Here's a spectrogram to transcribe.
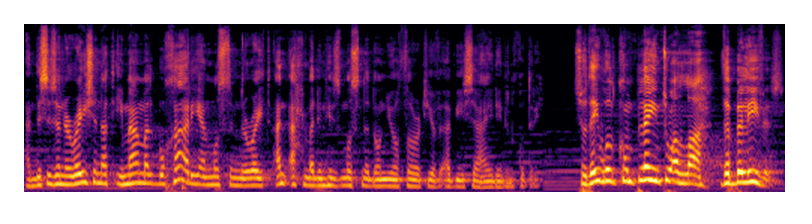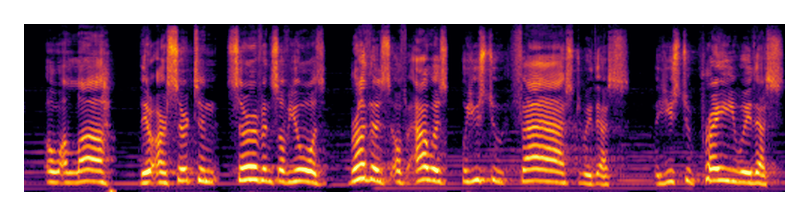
And this is a narration that Imam al-Bukhari and Muslim narrate and Ahmad in his Musnad on the authority of Abi Sa'id al-Khudri. So they will complain to Allah, the believers. Oh Allah, there are certain servants of yours, brothers of ours who used to fast with us. They used to pray with us.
